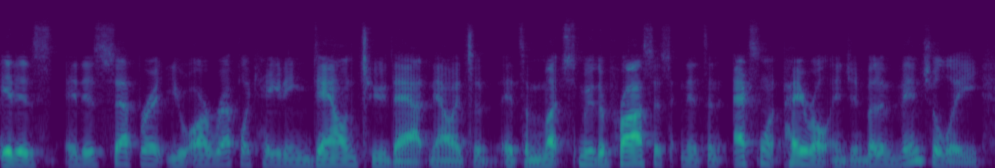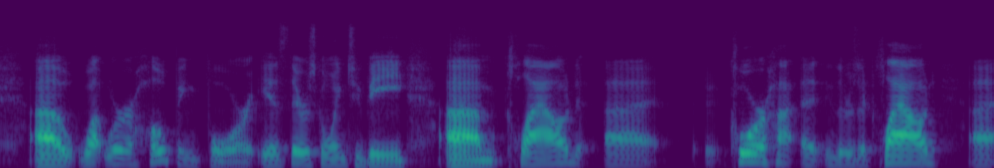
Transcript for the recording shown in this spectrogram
it is it is separate. You are replicating replicating down to that. Now it's a it's a much smoother process and it's an excellent payroll engine. But eventually, uh, what we're hoping for is there's going to be um, cloud. Uh, core uh, there's a cloud uh,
